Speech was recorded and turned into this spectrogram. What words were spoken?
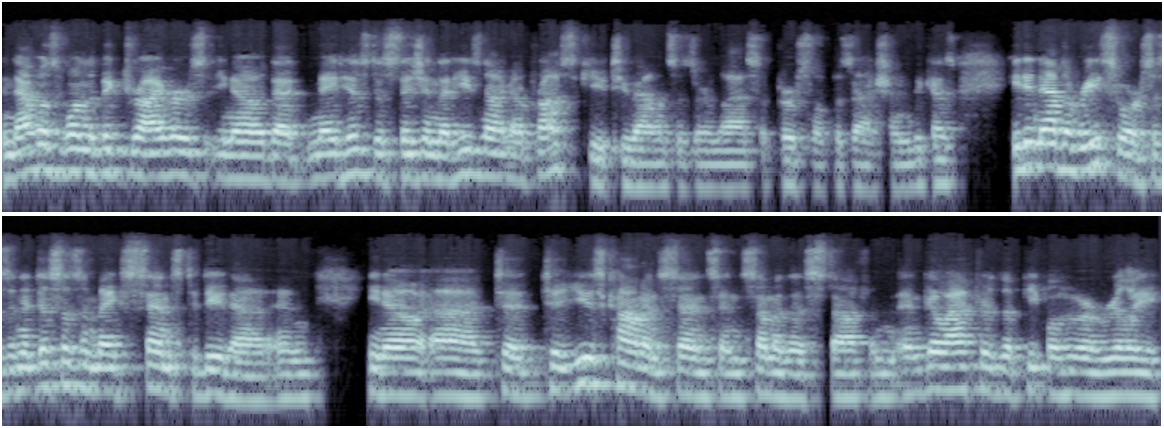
and that was one of the big drivers, you know, that made his decision that he's not going to prosecute two ounces or less of personal possession because he didn't have the resources and it just doesn't make sense to do that. And, you know, uh, to, to use common sense in some of this stuff and, and go after the people who are really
